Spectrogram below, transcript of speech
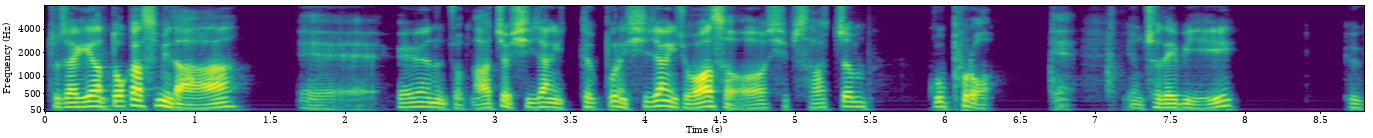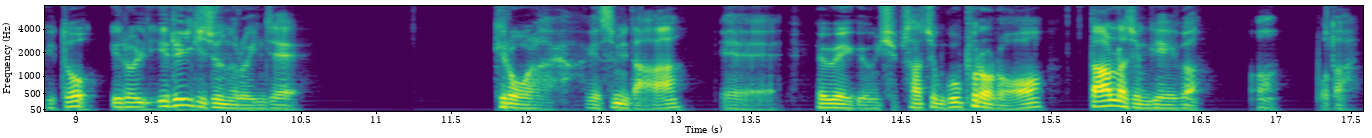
투자 기간 똑같습니다. 예, 해외는 좀 낮죠. 시장이 덕분에 시장이 좋아서 14.9% 예, 연초 대비 여기도 1월 1일 기준으로 이제 기록을 하겠습니다. 예, 해외의 경우 14.9%로 달러 전개액은 어, 보다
